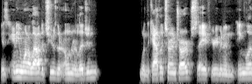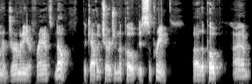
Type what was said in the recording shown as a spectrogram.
Is anyone allowed to choose their own religion when the Catholics are in charge, say if you're even in England or Germany or France, no, the Catholic Church and the Pope is supreme. Uh, the Pope, um,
